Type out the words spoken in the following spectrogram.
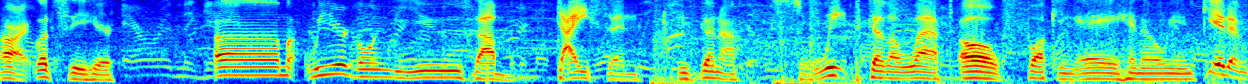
All right, let's see here. Um, we are going to use the Dyson. He's gonna sweep to the left. Oh, fucking A, Hanoian. Get him.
